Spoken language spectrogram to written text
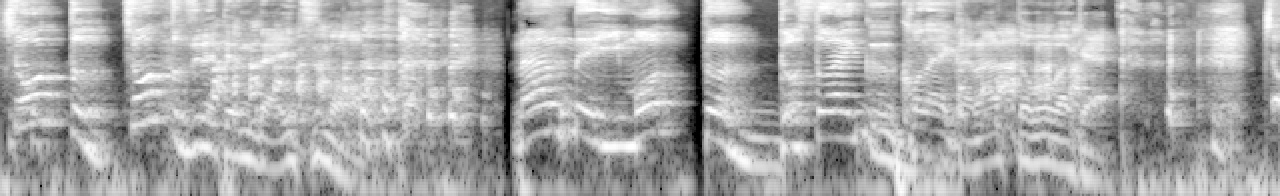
ちょっと、ちょっとずれてんだよ、いつも。なんでもっとドストライク来ないかなって思うわけ。ちょ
